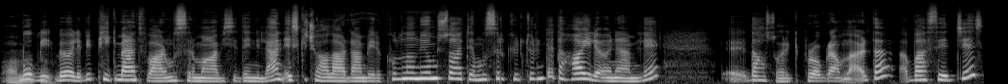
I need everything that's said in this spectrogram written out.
bu Anladım. bir, böyle bir pigment var Mısır mavisi denilen. Eski çağlardan beri kullanılıyormuş. Zaten Mısır kültüründe de hayli önemli. E, daha sonraki programlarda bahsedeceğiz.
